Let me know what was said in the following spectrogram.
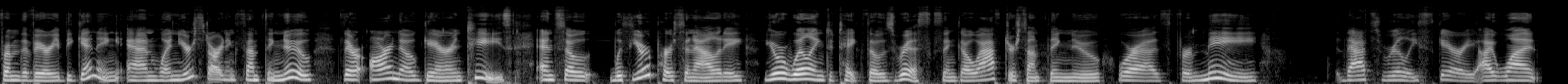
from the very beginning. And when you're starting something new, there are no guarantees. And so, with your personality, you're willing to take those risks and go after something new. Whereas for me, that's really scary. I want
